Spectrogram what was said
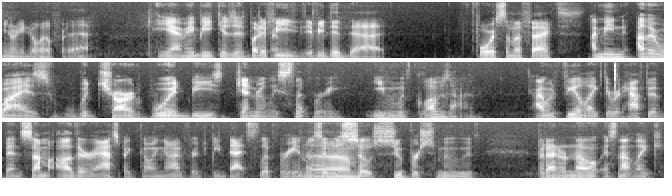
You don't need oil for that. Yeah, maybe it gives it. But if he if he did that for some effect, I mean, otherwise, would charred wood be generally slippery, even with gloves on? I would feel like there would have to have been some other aspect going on for it to be that slippery, unless it was Um, so super smooth. But I don't know. It's not like.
